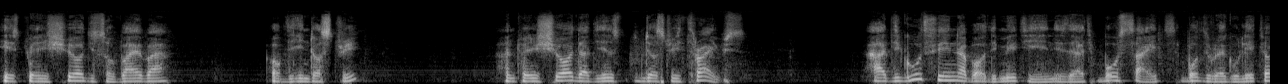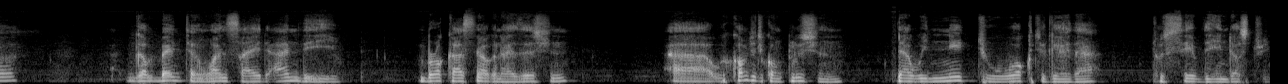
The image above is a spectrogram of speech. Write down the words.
is to ensure the survival of the industry and to ensure that the industry thrives. Uh, the good thing about the meeting is that both sides, both the regulators government on one side and the broadcasting organization, uh, we come to the conclusion that we need to work together to save the industry.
